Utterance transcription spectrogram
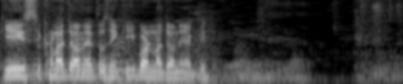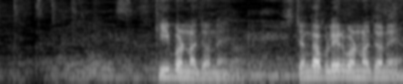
ਕੀ ਸਿੱਖਣਾ ਚਾਹੁੰਦੇ ਤੁਸੀਂ? ਕੀ ਬਣਨਾ ਚਾਹੁੰਦੇ ਅੱਗੇ? ਕੀ ਬਣਨਾ ਚਾਹੁੰਦੇ? ਚੰਗਾ ਪਲੇਅਰ ਬਣਨਾ ਚਾਹੁੰਦੇ ਆ।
